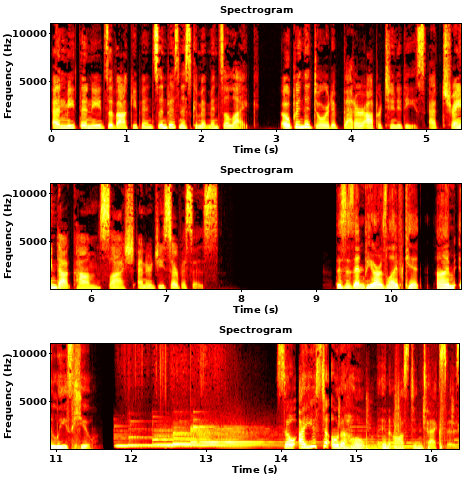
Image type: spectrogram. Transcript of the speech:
and meet the needs of occupants and business commitments alike. Open the door to better opportunities at trane.com/slash energy services. This is NPR's Life Kit. I'm Elise Hu. So, I used to own a home in Austin, Texas.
